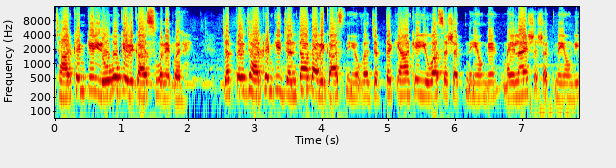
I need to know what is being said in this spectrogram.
झारखंड के लोगों के विकास होने पर है। जब तक झारखंड की जनता का विकास नहीं होगा, जब तक यहाँ के युवा सशक्त नहीं होंगे, महिलाएँ सशक्त नहीं होंगी,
